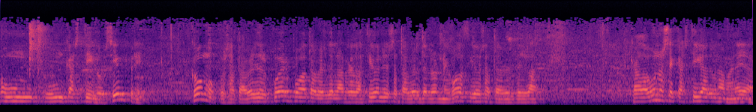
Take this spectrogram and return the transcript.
un, castigo, siempre. ¿Cómo? Pues a través del cuerpo, a través de las relaciones, a través de los negocios, a través de la... Cada uno se castiga de una manera.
